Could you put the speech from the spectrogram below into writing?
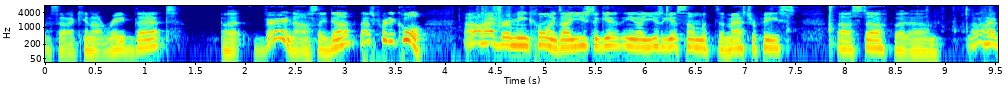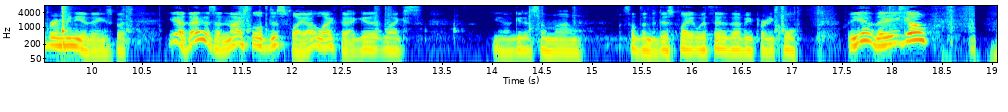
I said I cannot read that. But very nicely done. That's pretty cool. I don't have very many coins. I used to get, you know, used to get some with the masterpiece uh, stuff, but um, I don't have very many of these. But yeah, that is a nice little display. I like that. Get it like, you know, get it some um, something to display it with it. That'd be pretty cool. But yeah, there you go.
